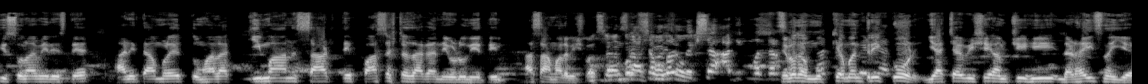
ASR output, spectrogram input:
ही सुनामी दिसते आणि त्यामुळे तुम्हाला किमान साठ ते पासष्ट जागा निवडून येतील असा आम्हाला विश्वास आहे. शंभरपेक्षा अधिक मतदार हे बघा मुख्यमंत्री कोण? याच्याविषयी आमची ही लढाईच नाहीये.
